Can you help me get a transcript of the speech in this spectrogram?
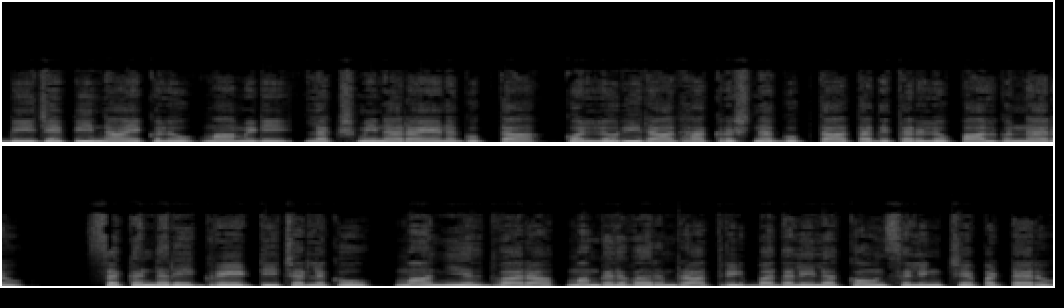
బీజేపీ నాయకులు మామిడి లక్ష్మీనారాయణ గుప్తా కొల్లూరి రాధాకృష్ణ గుప్తా తదితరులు పాల్గొన్నారు. సెకండరీ గ్రేడ్ టీచర్లకు మాన్యుయల్ ద్వారా మంగళవారం రాత్రి బదలీల కౌన్సెలింగ్ చేపట్టారు.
